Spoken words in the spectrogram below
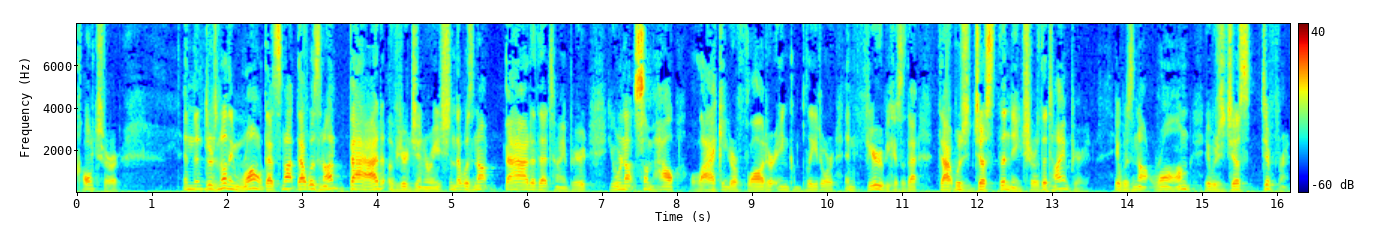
culture. And there's nothing wrong with that. That's not, that was not bad of your generation. That was not bad at that time period. You were not somehow lacking or flawed or incomplete or inferior because of that. That was just the nature of the time period. It was not wrong, it was just different.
